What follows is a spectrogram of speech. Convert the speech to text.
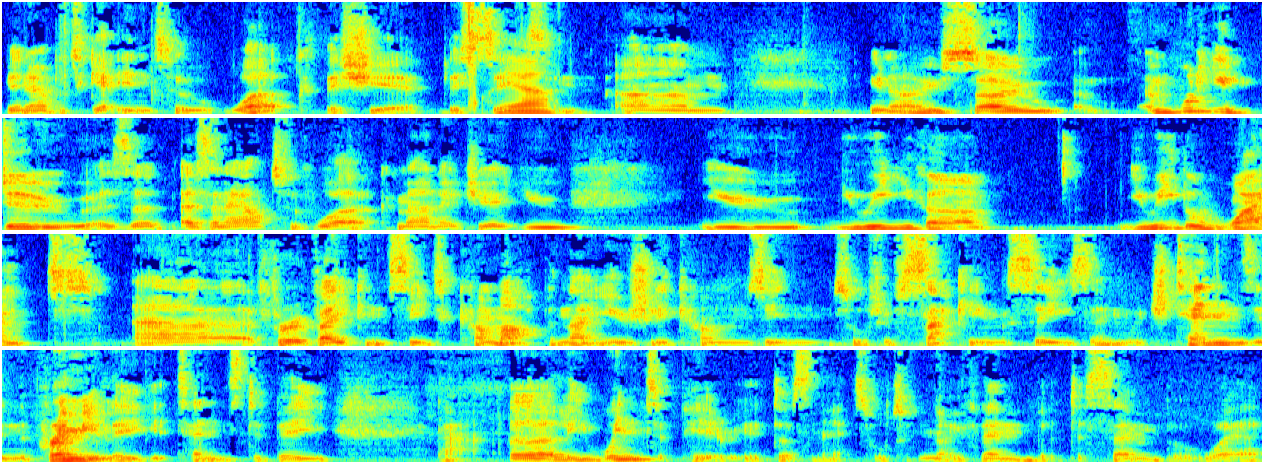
been able to get into work this year, this season. Yeah. Um, you know, so and what do you do as a as an out of work manager? You you you either you either wait uh, for a vacancy to come up, and that usually comes in sort of sacking season, which tends in the Premier League it tends to be that early winter period, doesn't it? Sort of November, December, where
